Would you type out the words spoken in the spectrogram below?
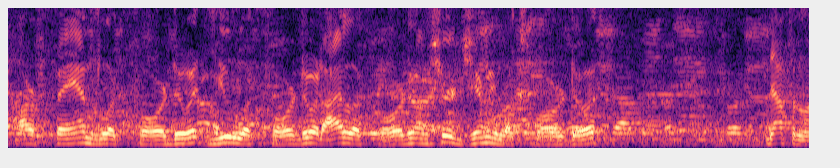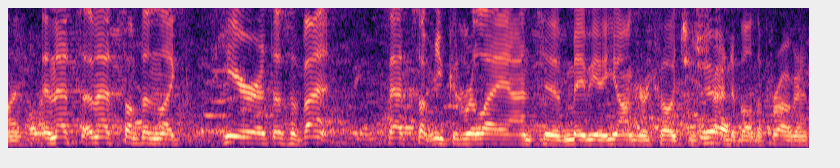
Our fans look forward to it. You look forward to it. I look forward to it. I'm sure Jimmy looks forward to it. Definitely, and that's and that's something like here at this event. That's something you could relay on to maybe a younger coach who's trying to build a program.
